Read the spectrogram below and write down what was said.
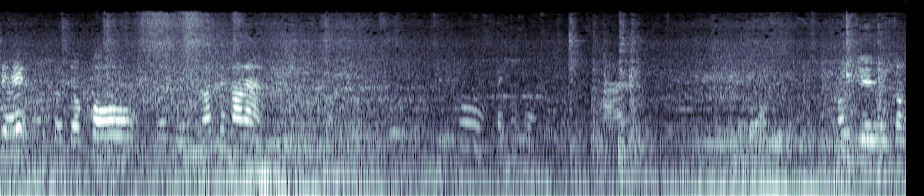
chế rồi cho cô nó thế nào nè. Có gì con?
